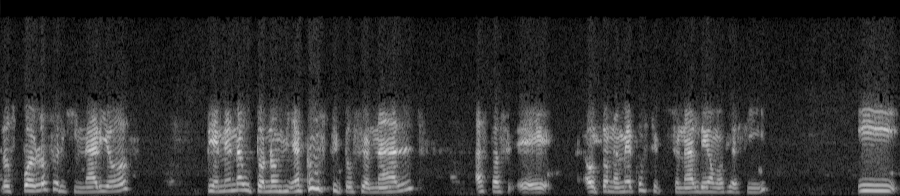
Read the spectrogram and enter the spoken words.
los pueblos originarios tienen autonomía constitucional, hasta eh, autonomía constitucional, digámosle así, y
